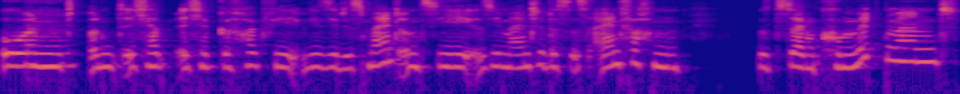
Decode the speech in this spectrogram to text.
Und, mhm. und ich habe ich hab gefragt, wie, wie sie das meint. Und sie, sie meinte, das ist einfach ein sozusagen Commitment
